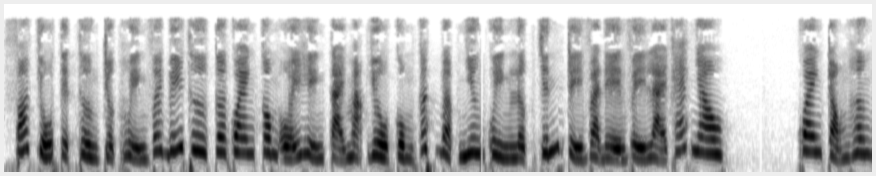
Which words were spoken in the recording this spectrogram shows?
Phó chủ tịch thường trực huyện với bí thư cơ quan công ủy hiện tại mặc dù cùng cấp bậc nhưng quyền lực chính trị và địa vị lại khác nhau. Quan trọng hơn,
